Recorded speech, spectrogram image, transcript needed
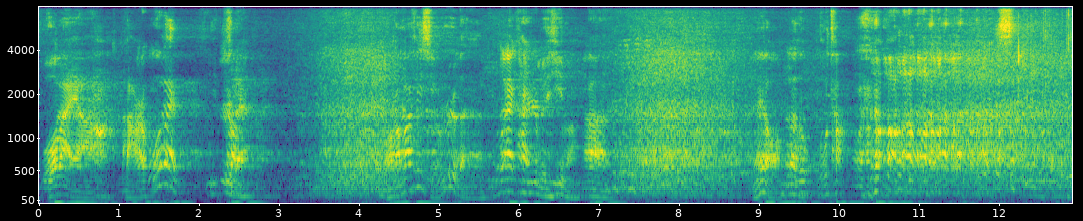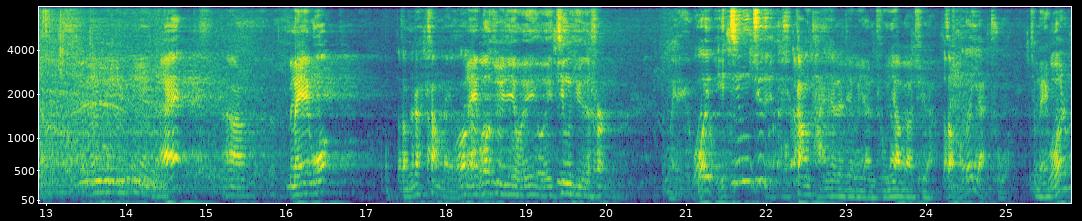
国外呀、哪儿国外？日本。我干嘛非喜欢日本你不爱看日本戏吗？啊？没有，那都不唱。哎，啊，美国，怎么着？上美国？美国最近有一有一京剧的事儿，美国有一京剧的事儿，刚谈下来这个演出，你要不要去啊？怎么个演出就美国这不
